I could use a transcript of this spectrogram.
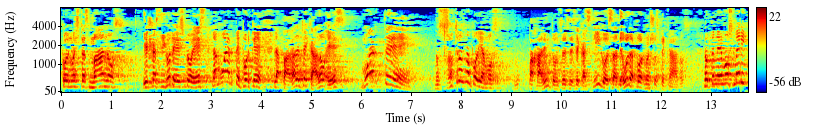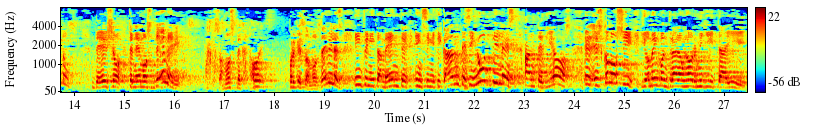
con nuestras manos. Y el castigo de esto es la muerte, porque la paga del pecado es muerte. Nosotros no podíamos pagar entonces ese castigo, esa deuda por nuestros pecados. No tenemos méritos. De hecho, tenemos deméritos, porque somos pecadores. Porque somos débiles, infinitamente insignificantes, inútiles ante Dios. Es como si yo me encontrara una hormiguita ahí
